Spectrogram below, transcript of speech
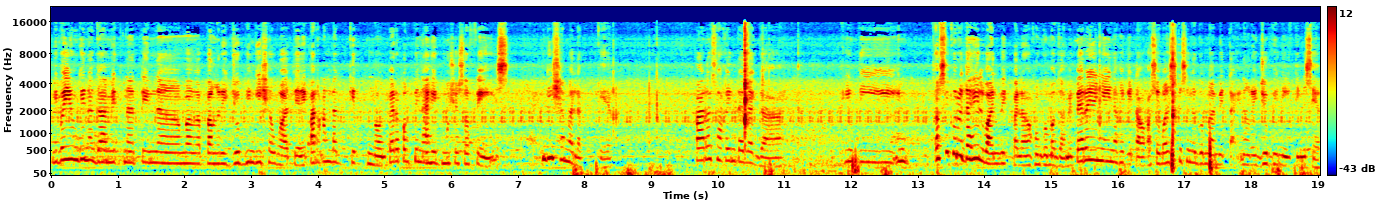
Di ba yung ginagamit natin na mga pang-rejuve, hindi siya watery. Parang ang lagkit nun. Pero pag pinahid mo siya sa face, hindi siya malagkit. Para sa akin talaga, hindi, hindi o siguro dahil one week pa lang akong gumagamit. Pero yun yung nakikita ko. Kasi once kasi na gumamit tayo ng rejuvenating set,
